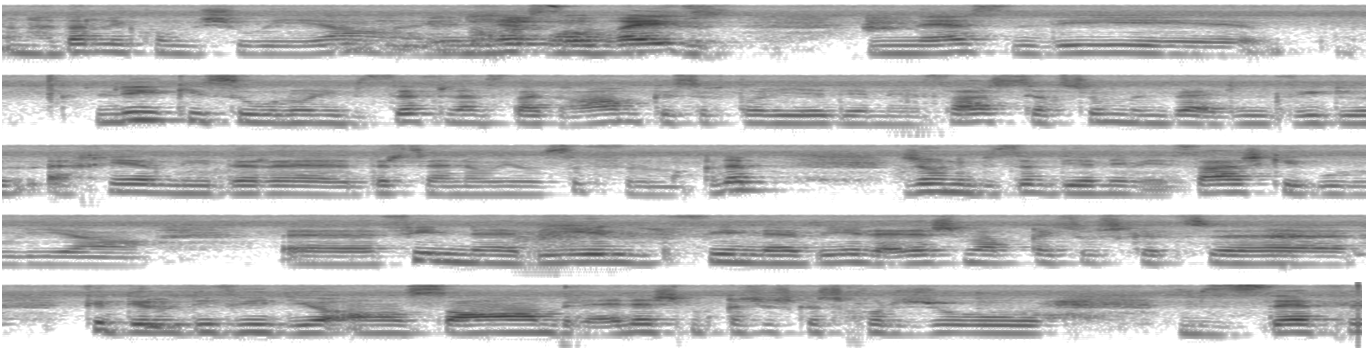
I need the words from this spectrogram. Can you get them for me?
نهضر لكم شوية. على الناس وبغيت الناس اللي اللي كيسولوني بزاف في الانستغرام كيصيفطوا لي des messages surtout من بعد الفيديو الأخير اللي در درت أنا ويوسف في المقلب جاوني بزاف ديال les messages كيقولوا لي آه، فين نبيل؟ فين نبيل؟ علاش ما بقيتوش كت كديروا des vidéos ensemble علاش ما بقيتوش كتخرجوا بزاف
